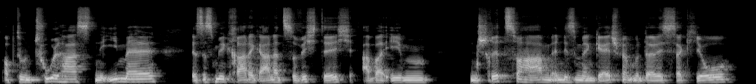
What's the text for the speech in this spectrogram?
ob du ein Tool hast, eine E-Mail, das ist mir gerade gar nicht so wichtig, aber eben einen Schritt zu haben in diesem Engagement-Modell, ich sage, jo,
